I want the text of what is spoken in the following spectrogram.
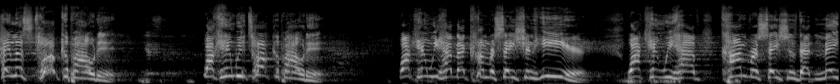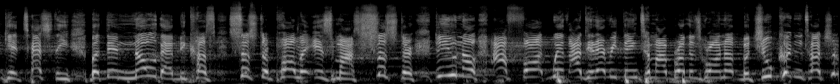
hey, let's talk about it. Why can't we talk about it? Why can't we have that conversation here? Why can't we have conversations that may get testy, but then know that because Sister Paula is my sister? Do you know I fought with, I did everything to my brothers growing up, but you couldn't touch them?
